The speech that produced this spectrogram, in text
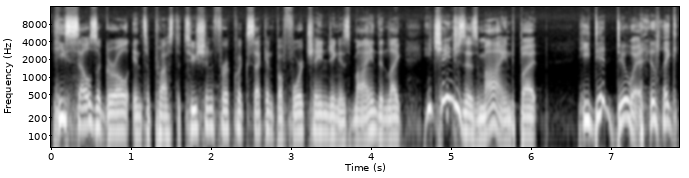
he sells a girl into prostitution for a quick second before changing his mind, and like he changes his mind, but he did do it. like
